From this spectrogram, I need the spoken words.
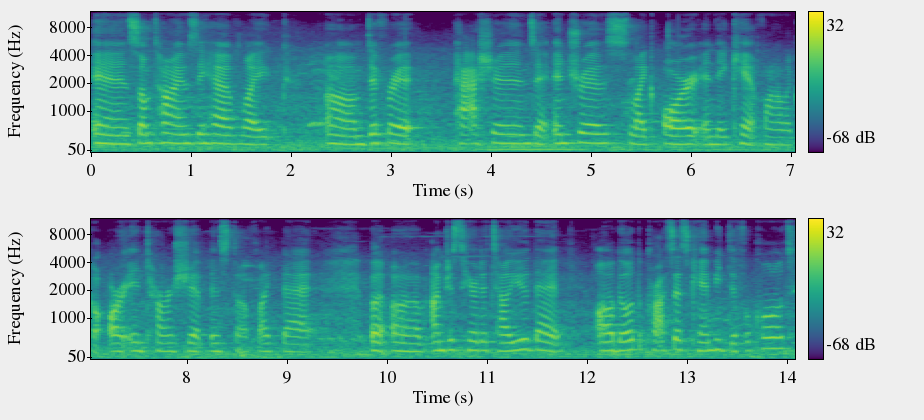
and sometimes they have like um, different passions and interests like art and they can't find like an art internship and stuff like that. But um, I'm just here to tell you that although the process can be difficult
